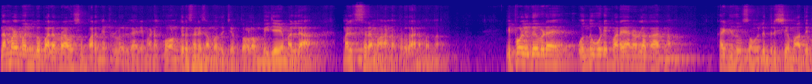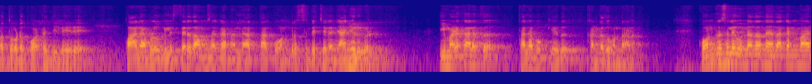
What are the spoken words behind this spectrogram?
നമ്മൾ മുൻപ് പല പ്രാവശ്യം പറഞ്ഞിട്ടുള്ള ഒരു കാര്യമാണ്. കോൺഗ്രസിനെ സംബന്ധിച്ചിടത്തോളം വിജയമല്ല മത്സരമാണ് പ്രധാനമെന്ന്. ഇപ്പോൾ ഇതിവിടെ ഒന്നുകൂടി പറയാനുള്ള കാരണം കഴിഞ്ഞ ദിവസം ഒരു ദൃശ്യമാധ്യമത്തോട് കോട്ടയം ജില്ലയിലെ പാലാ ബ്ലോക്കിലെ സ്ഥിരതാമസക്കാരനല്ലാത്ത കോൺഗ്രസിന്റെ ചില ഞാഞ്ഞൂലുകൾ ഈ മഴക്കാലത്ത് തലപൊക്കിയത് കണ്ടതുകൊണ്ടാണ്. കോൺഗ്രസിലെ ഉന്നത നേതാക്കന്മാർ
